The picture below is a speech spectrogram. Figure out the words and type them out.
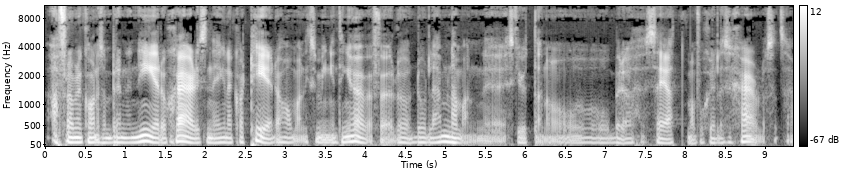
afroamerikaner som bränner ner och skär i sina egna kvarter, det har man liksom ingenting över för. Då, då lämnar man eh, skutan och, och börjar säga att man får skylla sig själv. Då, så att säga.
